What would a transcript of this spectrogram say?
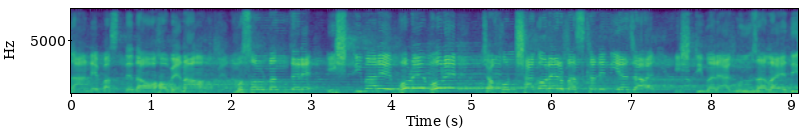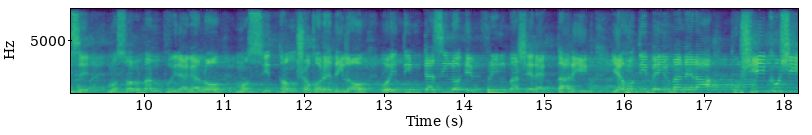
জানে বাঁচতে দেওয়া হবে না। মুসলমানদের স্টিমারে ভরে ভরে যখন সাগরের মাঝখানে নিয়ে যায়, স্টিমারে আগুন জ্বালায় দিছে, মুসলমান পুইরা গেল, মসজিদ ধ্বংস করে দিল। ওই দিনটা ছিল এপ্রিল মাসের এক তারিখ। ইহুদি বেঈমানেরা খুশি খুশি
